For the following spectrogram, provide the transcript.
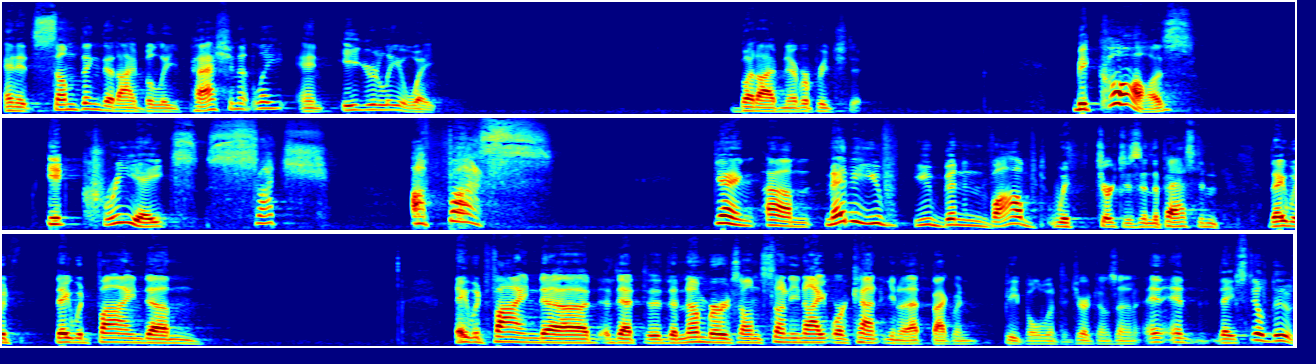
And it's something that I believe passionately and eagerly await. But I've never preached it. Because it creates such a fuss. Gang, um, maybe you've, you've been involved with churches in the past and they would, they would find, um, they would find uh, that the, the, numbers on Sunday night were kind of, you know, that's back when people went to church on Sunday, and, and they still do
